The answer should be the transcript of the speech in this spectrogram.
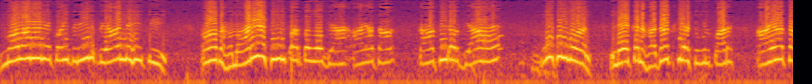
مولانا نے کوئی دلیل بیان نہیں کی۔ اب ہمارے اصول پر تو وہ گیا آیا تھا، کافر اور گیا ہے، مسلمان۔ لیکن حضرت کے اصول پر آیا تھا،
